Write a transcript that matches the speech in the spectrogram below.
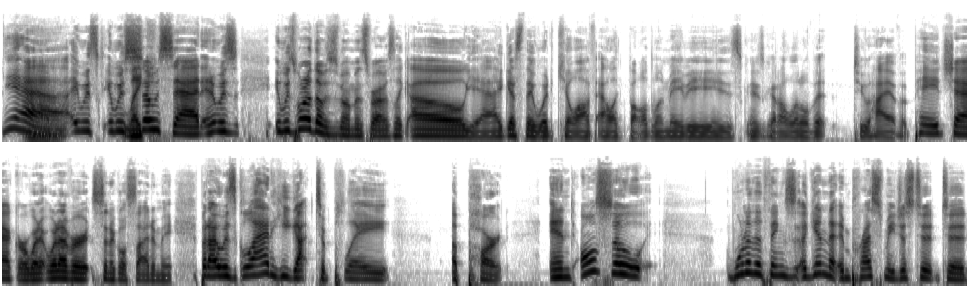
Yeah it was it was like- so sad and it was it was one of those moments where i was like oh yeah i guess they would kill off alec baldwin. Maybe he's, he's got a little bit too high of a paycheck or what- whatever cynical side of me. But i was glad he got to play a part. And also one of the things again that impressed me just to to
